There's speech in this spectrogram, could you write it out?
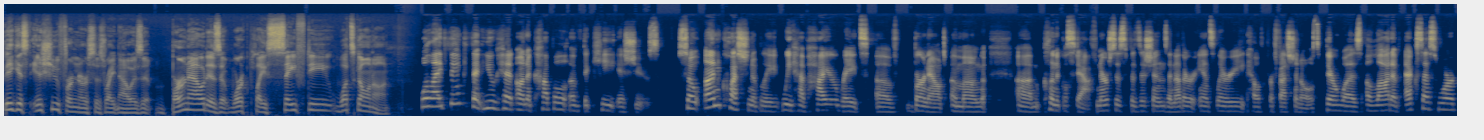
biggest issue for nurses right now? Is it burnout? Is it workplace safety? What's going on? Well i think that you hit on a couple of the key issues. So, unquestionably, we have higher rates of burnout among um, clinical staff, nurses, physicians, and other ancillary health professionals. There was a lot of excess work,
